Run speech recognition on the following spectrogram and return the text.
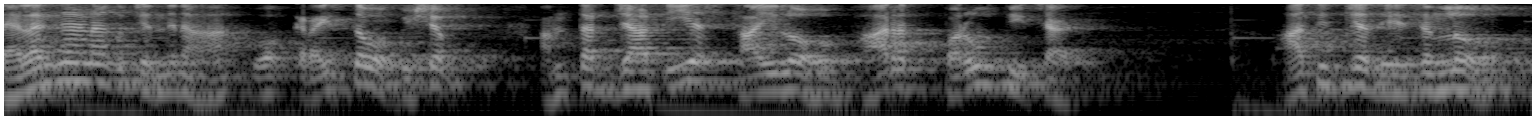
తెలంగాణకు చెందిన ఓ క్రైస్తవ బిషప్ అంతర్జాతీయ స్థాయిలో భారత్ పరువు తీశాడు. ఆతిథ్య దేశంలో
